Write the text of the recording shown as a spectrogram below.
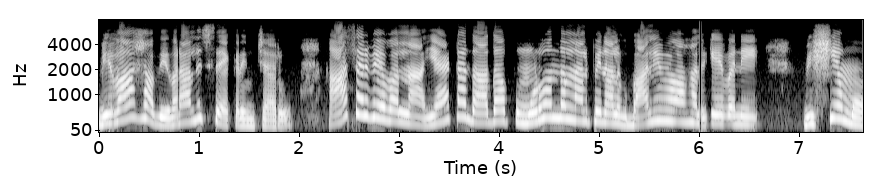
వివాహ వివరాలు సేకరించారు. ఆ సర్వే వలన ఏటా దాదాపు మూడు వందల నలభై నాలుగు బాల్య వివాహాలు విషయము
